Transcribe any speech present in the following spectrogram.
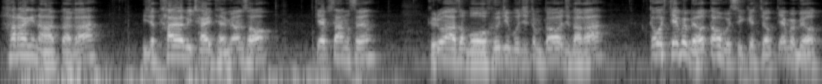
하락이 나왔다가 이제 타협이 잘 되면서 갭 상승 그러고 나서 뭐 흐지부지 좀 떨어지다가 또 갭을 메웠다고 볼 수 있겠죠. 갭을 메웠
